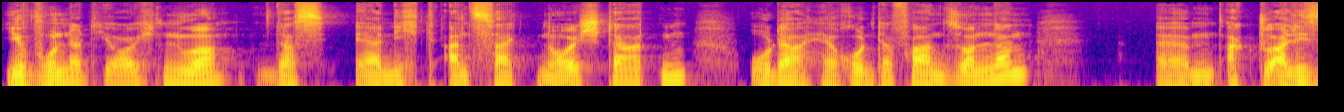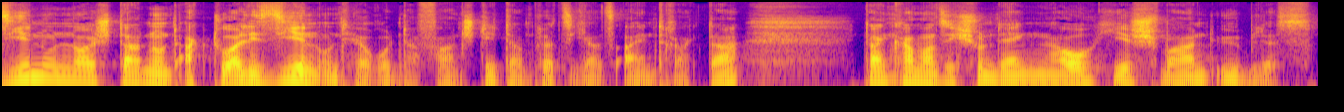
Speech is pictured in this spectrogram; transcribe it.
Ihr wundert ihr euch nur, dass er nicht anzeigt Neustarten oder herunterfahren, sondern ähm, aktualisieren und neu starten und aktualisieren und herunterfahren steht dann plötzlich als Eintrag da. Dann kann man sich schon denken, oh, hier schwant Übles.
